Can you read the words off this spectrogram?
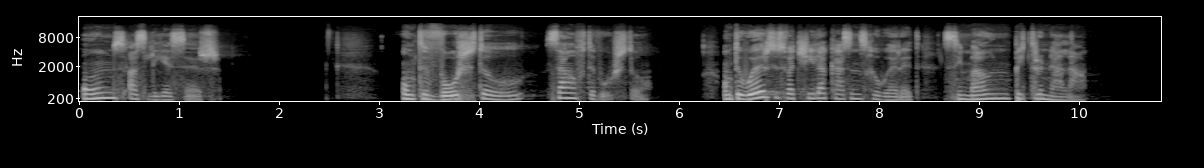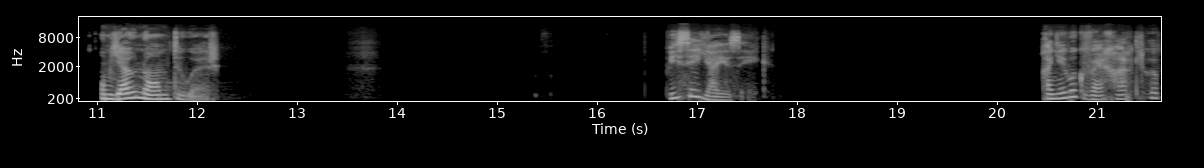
ons as lesers om te worstel, self te worstel. Om te hoor soos wat Sheila Cousins gehoor het, Simone Petronella. Om jou naam te hoor. Wie sê jy is ek? Gaan jy ook weghardloop?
